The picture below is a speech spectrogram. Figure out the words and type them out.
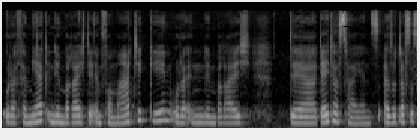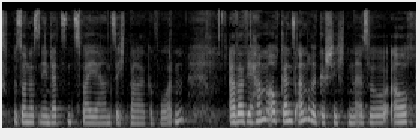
oder vermehrt in den Bereich der Informatik gehen oder in den Bereich der Data Science. Also das ist besonders in den letzten zwei Jahren sichtbarer geworden. Aber wir haben auch ganz andere Geschichten, also auch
